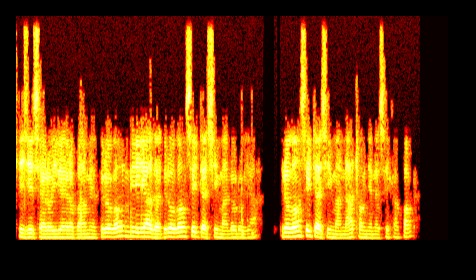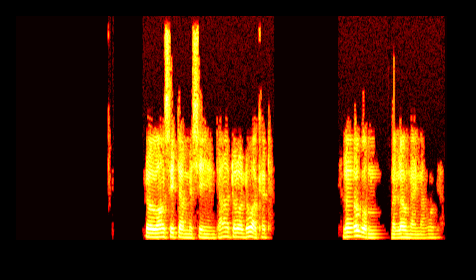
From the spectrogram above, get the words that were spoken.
ဖြည့်ဖြည့်ဆရာတော်ကြီးတွေတော့ပါမယ်သူတို့ကောင်းတရားဆိုသူတို့ကောင်းစိတ်ဓာတ်ရှိမှလုပ်လို့ရတယ် သူတော်ကောင်းစိတ်တက်ရှိမှနားထောင်ခြင်းနဲ့စိတ်ကပေါက်တယ်လောကောင်းစိတ်တမရှိရင်ဒါတော်တော်လောရခက်တယ်လောကမလုံနိုင်တာပေါ့ဗျာ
